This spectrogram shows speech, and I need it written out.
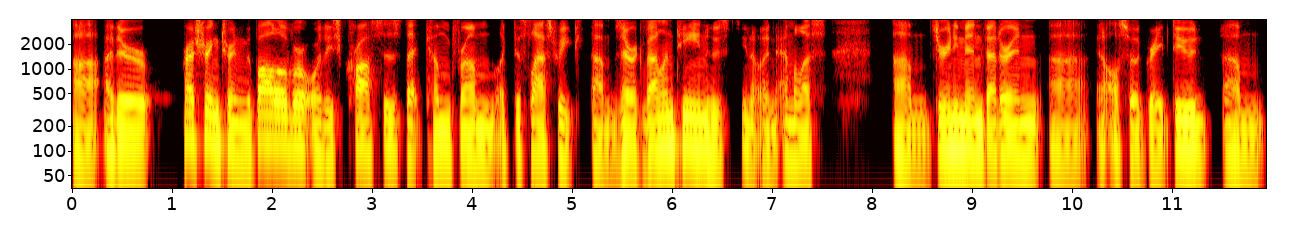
uh, either pressuring, turning the ball over, or these crosses that come from like this last week. Um, Zarek Valentin, who's you know an MLS um, journeyman veteran, uh, and also a great dude. Um,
